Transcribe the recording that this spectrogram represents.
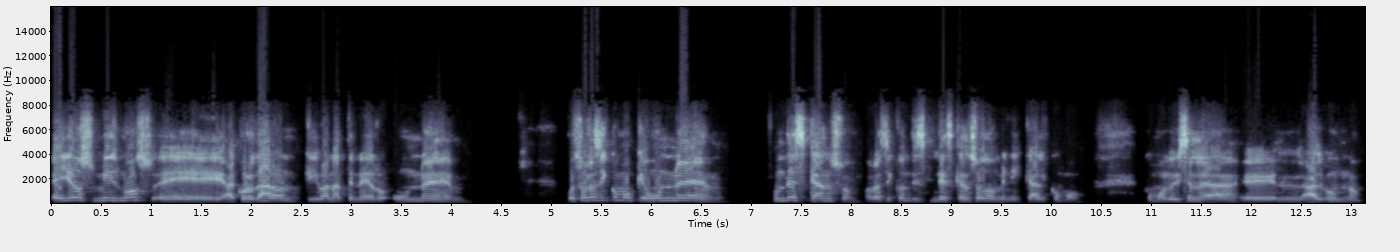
ellos mismos eh, acordaron que iban a tener un, eh, pues ahora sí como que un, eh, un descanso, ahora sí con descanso dominical como, como lo dice en el álbum, ¿no?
